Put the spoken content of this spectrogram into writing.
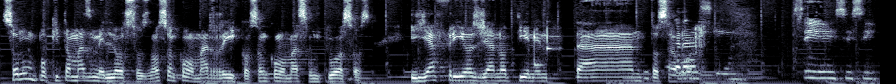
son un poquito más melosos, ¿no? Son como más ricos, son como más suntuosos. Y ya fríos ya no tienen tanto sabor. Sí, sí, sí.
